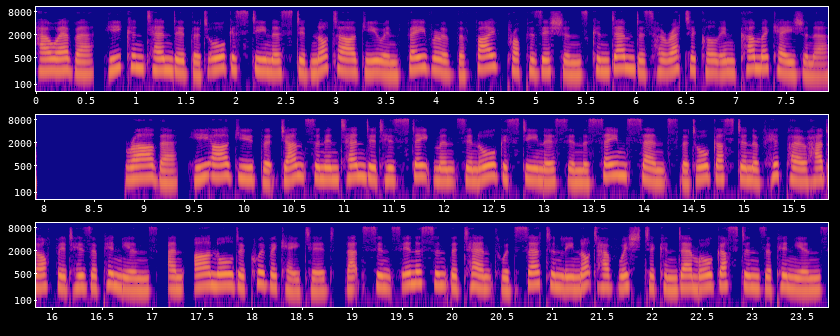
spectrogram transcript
However, he contended that Augustinus did not argue in favor of the five propositions condemned as heretical in Cum Occasione. Rather, he argued that Jansen intended his statements in Augustinus in the same sense that Augustine of Hippo had offered his opinions, and, Arnauld equivocated, that since Innocent X would certainly not have wished to condemn Augustine's opinions,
